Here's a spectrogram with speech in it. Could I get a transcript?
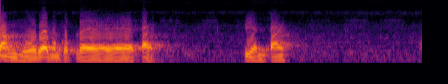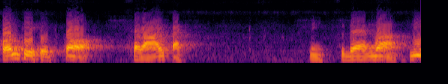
ตั้งอยู่แล้มันก็แปรไป เปลี่ยนไป ผลที่สุดก็สลายไป นี่ แสดงว่านี่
